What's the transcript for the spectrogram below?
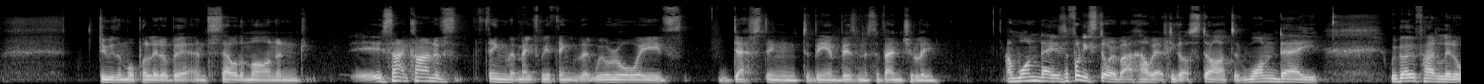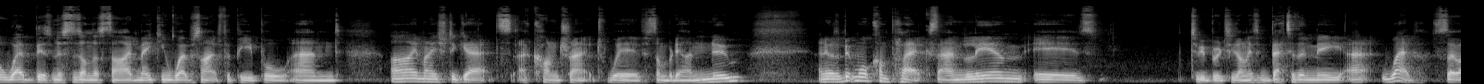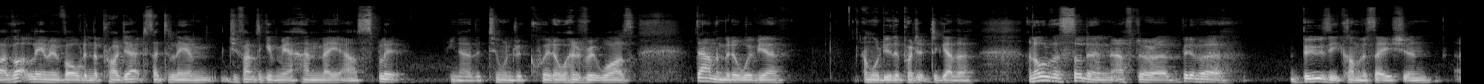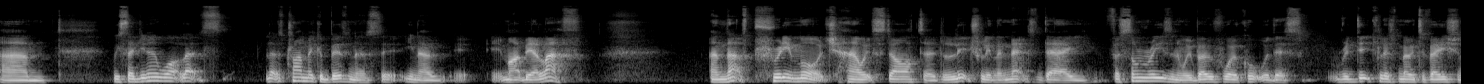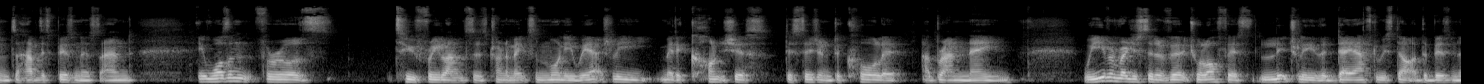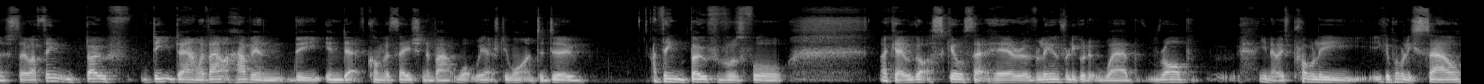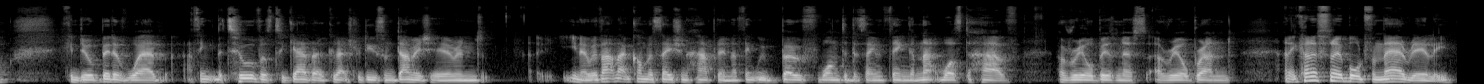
do them up a little bit and sell them on and it's that kind of thing that makes me think that we were always destined to be in business eventually. And one day, it's a funny story about how we actually got started. One day, we both had little web businesses on the side, making websites for people, and I managed to get a contract with somebody I knew, and it was a bit more complex. And Liam is, to be brutally honest, better than me at web. So I got Liam involved in the project. Said to Liam, "Do you fancy giving me a handmade? I'll split you know, the 200 quid or whatever it was down the middle with you and we'll do the project together. And all of a sudden, after a bit of a boozy conversation, um, we said, you know what, let's let's try and make a business. It, you know, it, it might be a laugh. And that's pretty much how it started. Literally the next day, for some reason, we both woke up with this ridiculous motivation to have this business. And it wasn't for us two freelancers trying to make some money, we actually made a conscious decision to call it a brand name. We even registered a virtual office literally the day after we started the business. So I think both deep down, without having the in depth conversation about what we actually wanted to do, I think both of us thought, okay, we've got a skill set here of Liam's really good at web. Rob, you know, is probably, he could probably sell can do a bit of web. I think the two of us together could actually do some damage here. And, you know, without that conversation happening, I think we both wanted the same thing, and that was to have a real business, a real brand. And it kind of snowballed from there, really.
